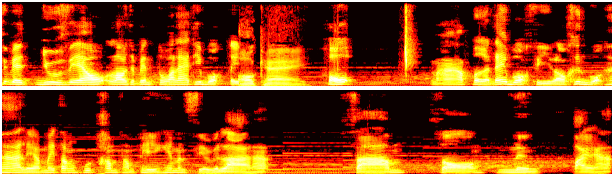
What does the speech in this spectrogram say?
21 UCL เราจะเป็นตัวแรกที่บวกติด Okay. โปะ มาเปิดได้บวกสี่เราขึ้นบวกห้าเลยครับไม่ต้องพูดคำทำเพลงให้มันเสียเวลานะฮะสามสองหนึ่งไปฮะ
